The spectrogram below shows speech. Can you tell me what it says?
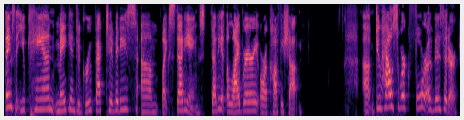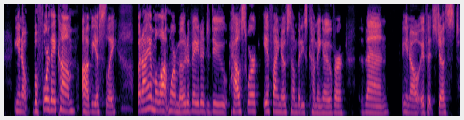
things that you can make into group activities um, like studying study at the library or a coffee shop. Um, do housework for a visitor you know before they come obviously. But i am a lot more motivated to do housework if i know somebody's coming over than you know if it's just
